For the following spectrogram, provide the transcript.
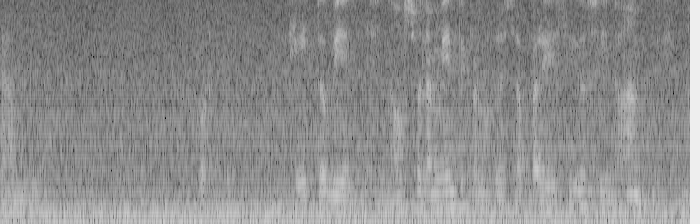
cambia. Esto viene no solamente con los desaparecidos, sino antes. ¿no?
